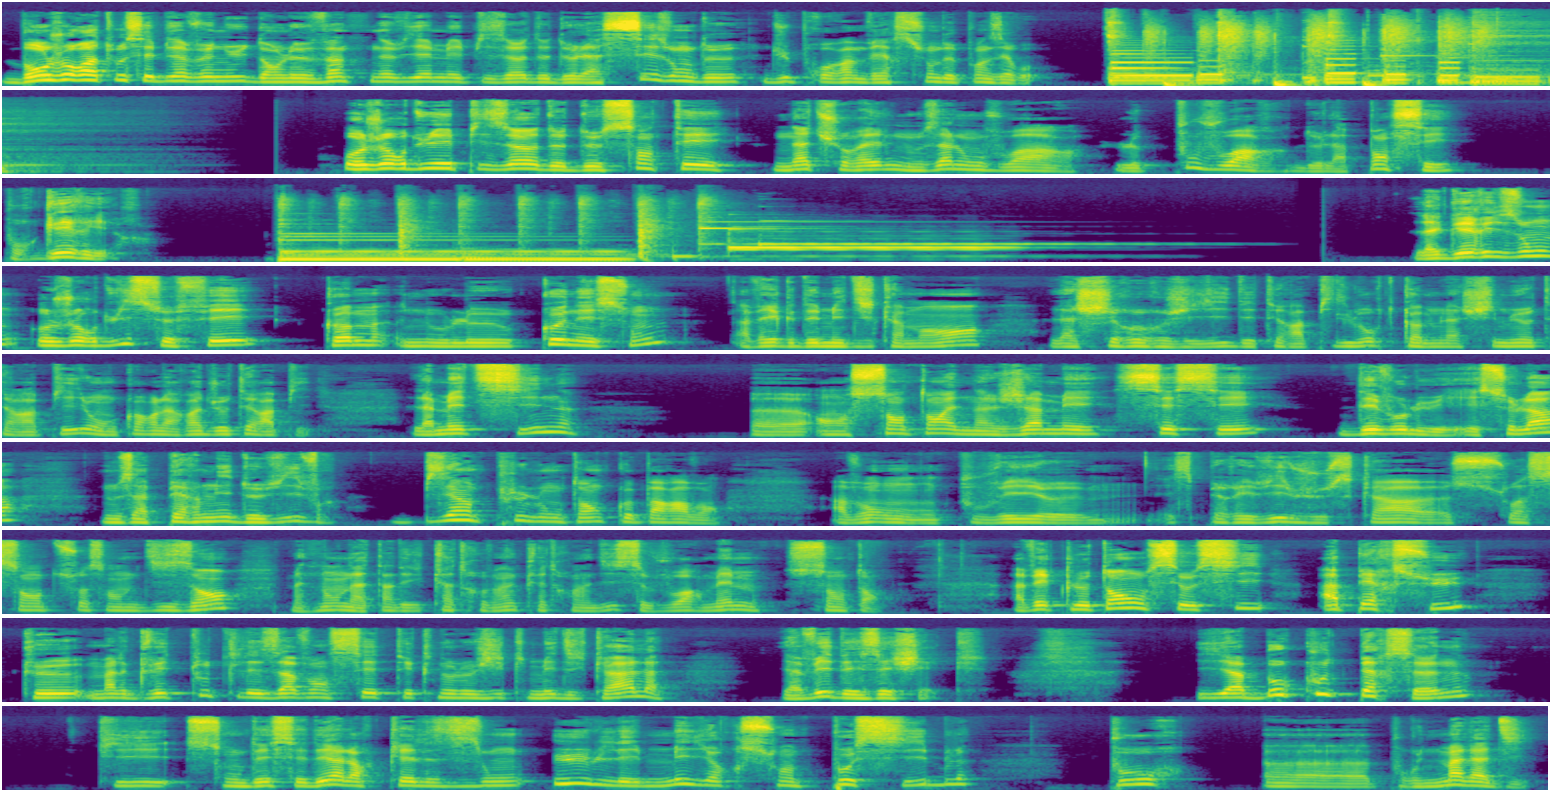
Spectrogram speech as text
Bonjour à tous et bienvenue dans le 29e épisode de la saison 2 du programme version 2.0. Aujourd'hui épisode de santé naturelle, nous allons voir le pouvoir de la pensée pour guérir. La guérison aujourd'hui se fait comme nous le connaissons, avec des médicaments, la chirurgie, des thérapies lourdes comme la chimiothérapie ou encore la radiothérapie. La médecine, euh, en 100 ans, elle n'a jamais cessé d'évoluer. Et cela nous a permis de vivre bien plus longtemps qu'auparavant. Avant, on pouvait euh, espérer vivre jusqu'à 60-70 euh, ans. Maintenant, on atteint des 80, 90, voire même 100 ans. Avec le temps, on s'est aussi aperçu que malgré toutes les avancées technologiques médicales, il y avait des échecs. Il y a beaucoup de personnes qui sont décédées alors qu'elles ont eu les meilleurs soins possibles pour, euh, une maladie.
